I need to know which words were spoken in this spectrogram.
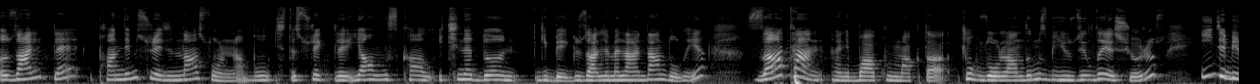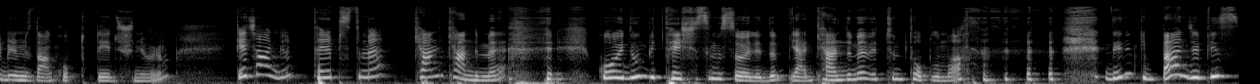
özellikle pandemi sürecinden sonra bu işte sürekli yalnız kal, içine dön gibi güzellemelerden dolayı zaten hani bağ kurmakta çok zorlandığımız bir yüzyılda yaşıyoruz. İyice birbirimizden koptuk diye düşünüyorum. Geçen gün terapistime kendi kendime koyduğum bir teşhisimi söyledim. Yani kendime ve tüm topluma. Dedim ki bence biz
